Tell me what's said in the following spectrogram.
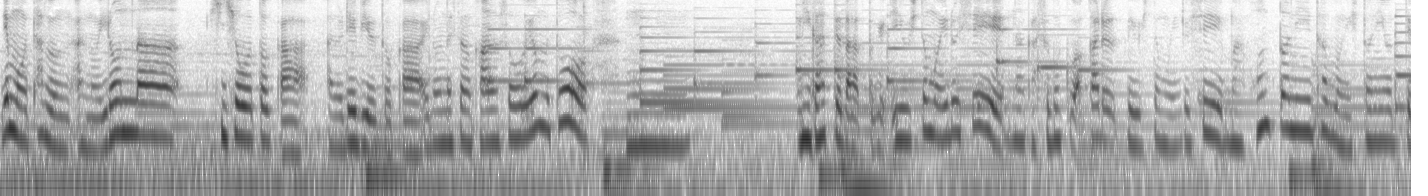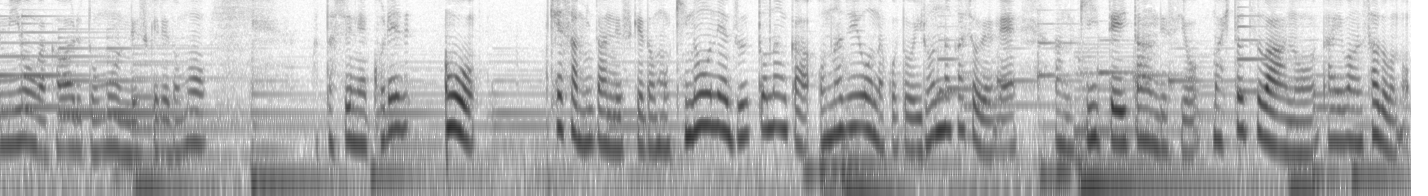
でも多分あのいろんな批評とかあのレビューとかいろんな人の感想を読むとうん身勝手だという人もいるしなんかすごくわかるっていう人もいるし、まあ、本当に多分人によって見ようが変わると思うんですけれども私ねこれを今朝見たんですけども昨日ねずっとなんか同じようなことをいろんな箇所でねあの聞いていたんですよ。まあ、一つはあの台湾茶道の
